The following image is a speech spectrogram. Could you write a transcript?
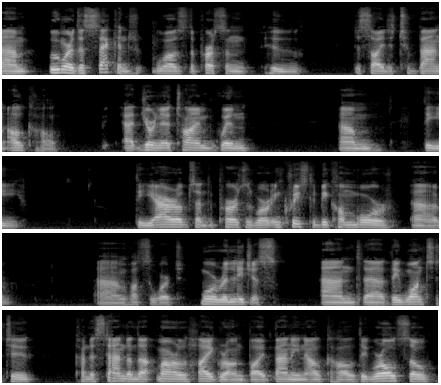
um, Umar II was the person who decided to ban alcohol uh, during a time when um, the the Arabs and the Persians were increasingly become more uh, um, what's the word more religious, and uh, they wanted to kind of stand on that moral high ground by banning alcohol. They were also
